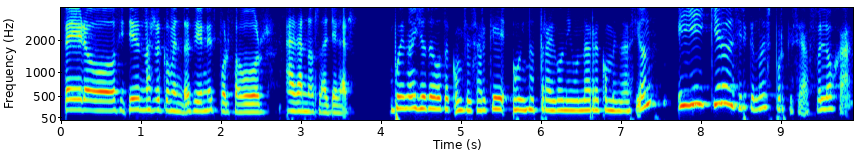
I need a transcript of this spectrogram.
Pero si tienen más recomendaciones, por favor, háganosla llegar. Bueno, yo debo de confesar que hoy no traigo ninguna recomendación. Y quiero decir que no es porque sea floja,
